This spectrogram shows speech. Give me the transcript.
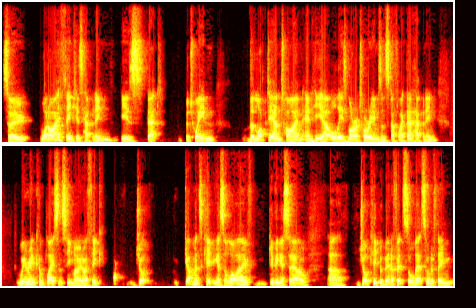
So, what I think is happening is that between the lockdown time and here, all these moratoriums and stuff like that happening, we're in complacency mode. I think jo- government's keeping us alive, giving us our uh, JobKeeper benefits, all that sort of thing,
